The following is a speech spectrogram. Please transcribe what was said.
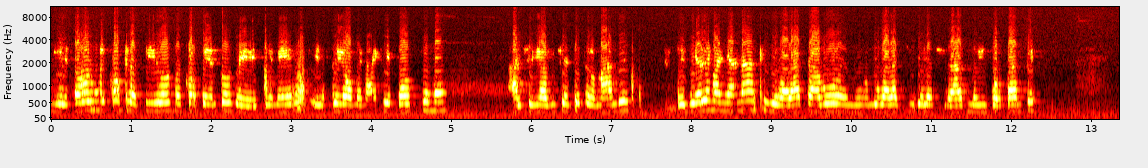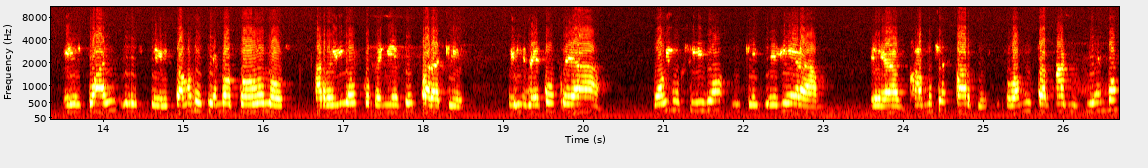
y estamos muy complacidos, muy contentos de tener este homenaje póstumo al señor Vicente Fernández. El día de mañana se llevará a cabo en un lugar aquí de la ciudad muy importante, el cual este, estamos haciendo todos los arreglos convenientes para que el evento sea muy lucido y que llegue a eh, a, muchas partes. Lo vamos a estar transmitiendo.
